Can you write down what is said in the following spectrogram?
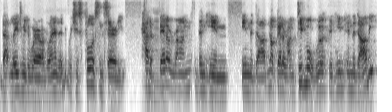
that leads me to where I've landed, which is full of sincerity. Had a Mhm. better run than him in the derby, not better run, did more work than him in the derby,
